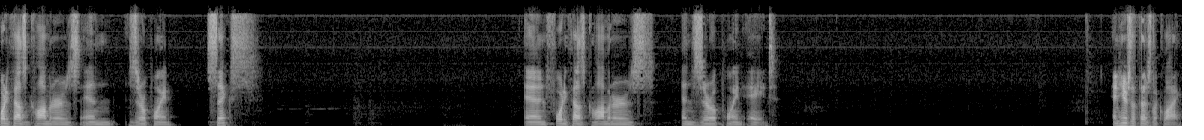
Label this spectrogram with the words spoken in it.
Forty thousand kilometers and zero point six, and 40,000 kilometers and 0 0.8. And here's what those look like.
